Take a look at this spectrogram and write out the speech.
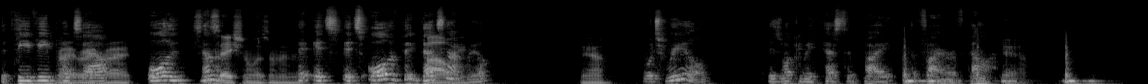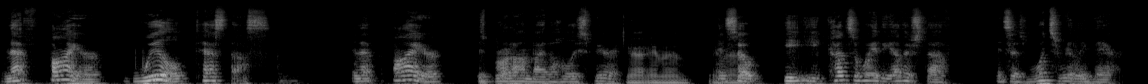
the TV puts Right. out, Right. all the. Sensationalism and It- it's it's all the things that's not real. yeah. What's real is what can be tested by the fire of God. Yeah. And that fire will test us. And that fire is brought on by the Holy Spirit. Yeah. Amen. And so he, he cuts away the other stuff and says, What's really there?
